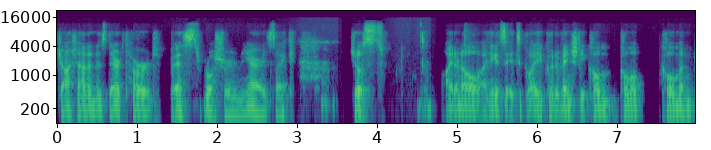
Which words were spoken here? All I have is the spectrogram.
Josh Allen is their third best rusher in the yards. Like just I don't know. I think it's it's it could eventually come come up come and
